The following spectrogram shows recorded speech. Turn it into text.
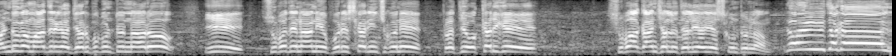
పండుగ మాదిరిగా జరుపుకుంటున్నారు. ఈ శుభదినాన్ని పురస్కరించుకుని ప్రతి ఒక్కరికి శుభాకాంక్షలు తెలియజేసుకుంటున్నాం. జై జగన్!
